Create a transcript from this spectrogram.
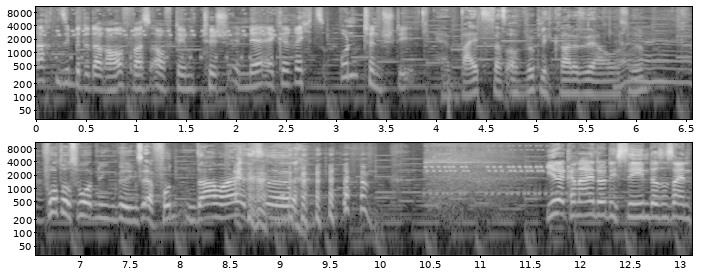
achten Sie bitte darauf, was auf dem Tisch in der Ecke rechts unten steht. Er balzt das auch wirklich gerade sehr aus, ne? Fotos wurden übrigens erfunden damals. äh, Jeder kann eindeutig sehen, dass es ein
